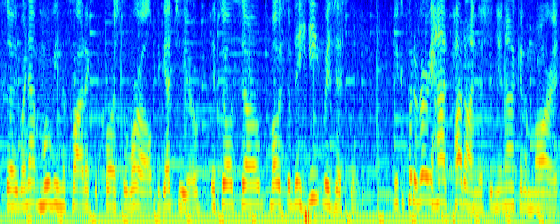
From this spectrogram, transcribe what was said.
So we're not moving the product across the world to get to you. It's also most of the heat resistant. You could put a very hot pot on this and you're not going to mar it.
